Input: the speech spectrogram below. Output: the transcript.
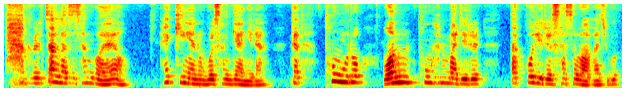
다 그걸 잘라서 산 거예요 패킹해 놓은 걸 산 게 아니라 그러니까 통으로 원통 한 마리를 딱 꼬리를 사서 와가지고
